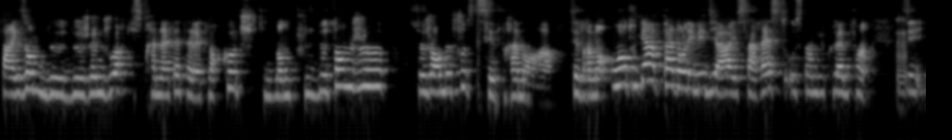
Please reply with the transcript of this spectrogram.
par exemple de jeunes joueurs qui se prennent la tête avec leur coach, qui demandent plus de temps de jeu, ce genre de choses, c'est vraiment rare. C'est vraiment, ou en tout cas pas dans les médias et ça reste au sein du club. Enfin, mm.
